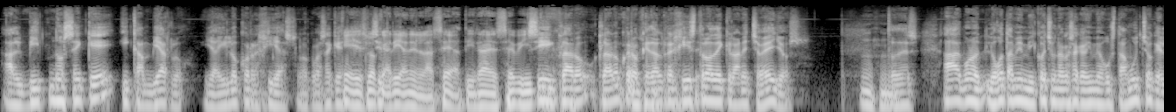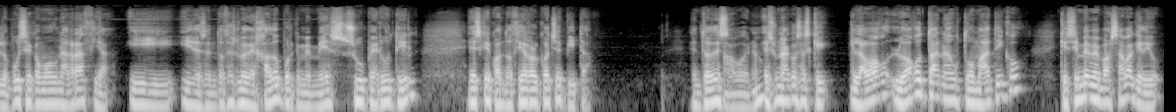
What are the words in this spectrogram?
al bit no sé qué y cambiarlo. Y ahí lo corregías. Lo que pasa que. ¿Qué es lo que harían en la SEA? Tirar ese bit. Sí, claro, claro, pero queda el registro de que lo han hecho ellos. Entonces, ah, bueno, luego también mi coche, una cosa que a mí me gusta mucho, que lo puse como una gracia y, desde entonces lo he dejado porque me, es súper útil, es que cuando cierro el coche pita. Entonces, ah, es una cosa, es que lo hago, lo hago tan automático que siempre me pasaba que digo,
